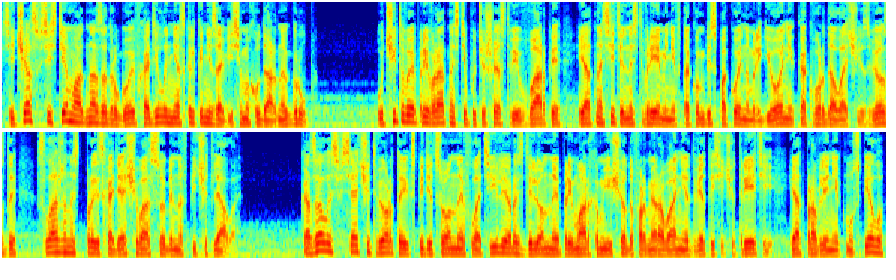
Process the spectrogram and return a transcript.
Сейчас в систему одна за другой входило несколько независимых ударных групп. Учитывая превратности путешествий в Варпе и относительность времени в таком беспокойном регионе, как Вурдалачьи звезды, слаженность происходящего особенно впечатляла – Казалось, вся четвертая экспедиционная флотилия, разделенная примархом еще до формирования 2003 и отправления к Муспелу,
